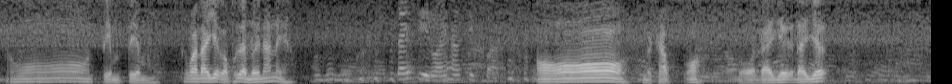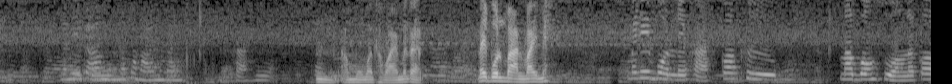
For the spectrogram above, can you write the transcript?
ๆอ๋อเต็มเต็มๆก็ว่าได้เยอะกว่าเพื่อนด้วยนั้นเนี่ย ๆได้สี่ร้อยห้าสิบบาท อ๋อ นะครับ อ๋อก็ได้เยอะ ได้เยอะ วันนี้ก็เอาหมุนมาถวายเหมือนกัน ค่ะเนี่ย อืมเอาหมูมาถวายมาได้ได้บนบานไว้ไหมไม่ได้บนเลยค่ะ ก็คือมาบวงสรวงแล้วก็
